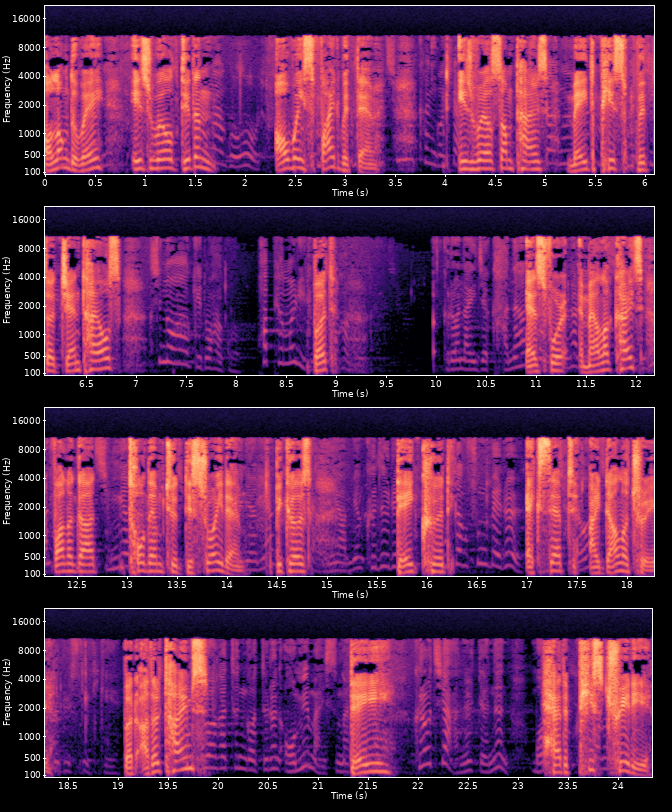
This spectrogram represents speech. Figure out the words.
Along the way, Israel didn't always fight with them. Israel sometimes made peace with the Gentiles, but as for Amalekites, Father God told them to destroy them because they could accept idolatry. But other times, they had a peace treaty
